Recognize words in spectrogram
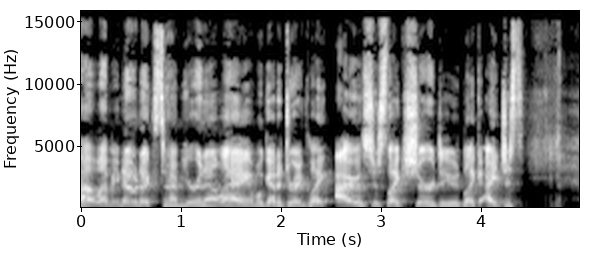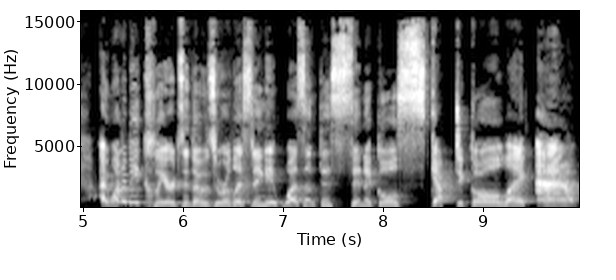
yeah, let me know next time you're in LA and we'll get a drink. Like, I was just like, sure, dude. Like, I just, I want to be clear to those who are listening. It wasn't this cynical, skeptical, like, eh, I don't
